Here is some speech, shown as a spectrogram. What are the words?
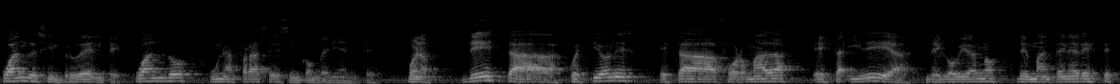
cuándo es imprudente, cuándo una frase es inconveniente. Bueno, de estas cuestiones está formada esta idea del gobierno de mantener este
